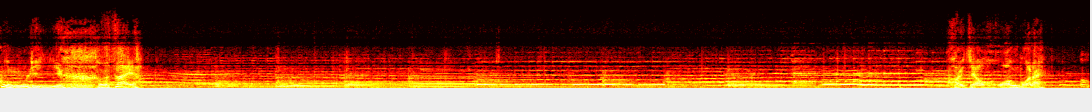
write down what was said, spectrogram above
公理何在呀？快叫黄伯来！哦，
